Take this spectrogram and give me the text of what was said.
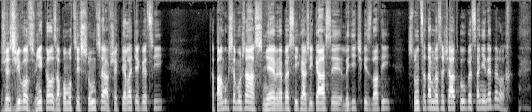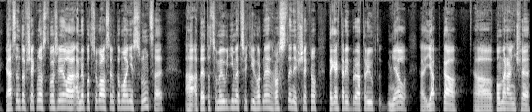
že život vznikl za pomoci slunce a všech těchto těch věcí. A pán Bůh se možná směje v nebesích a říká si, lidičky zlatý, slunce tam na začátku vůbec ani nebylo. Já jsem to všechno stvořil a, nepotřeboval jsem k tomu ani slunce. A, a to je to, co my uvidíme třetí hodné, rostliny, všechno, tak jak tady bratr měl, eh, jabka, eh, pomeranče,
